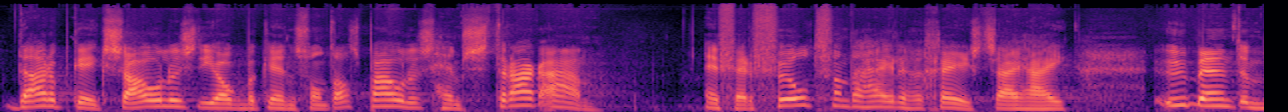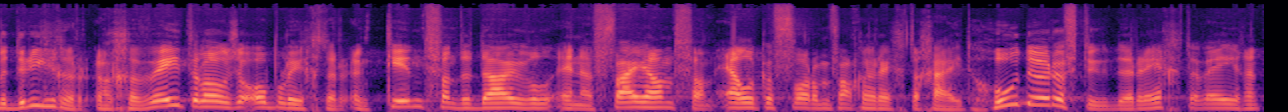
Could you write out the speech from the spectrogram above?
daarop keek Saulus, die ook bekend stond als Paulus, hem strak aan. En vervuld van de Heilige Geest, zei hij, u bent een bedrieger, een gewetenloze oplichter, een kind van de duivel en een vijand van elke vorm van gerechtigheid. Hoe durft u de rechte wegen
